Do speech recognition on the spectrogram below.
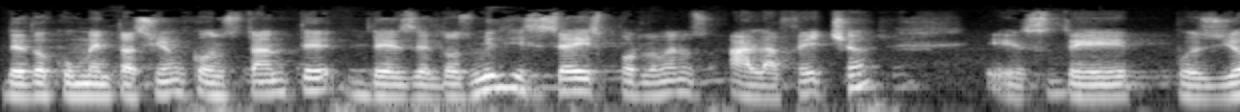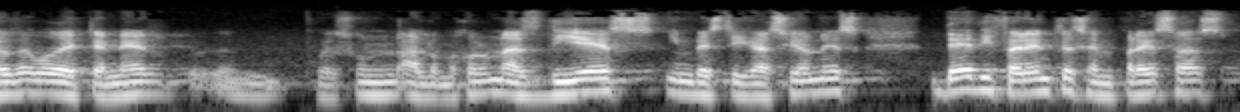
de documentación constante desde el 2016, por lo menos a la fecha, este, pues yo debo de tener pues un, a lo mejor unas 10 investigaciones de diferentes empresas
